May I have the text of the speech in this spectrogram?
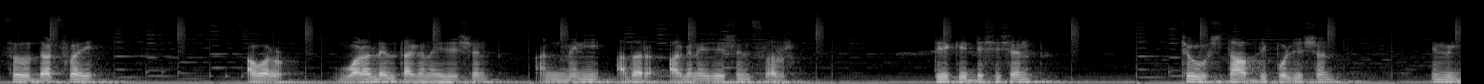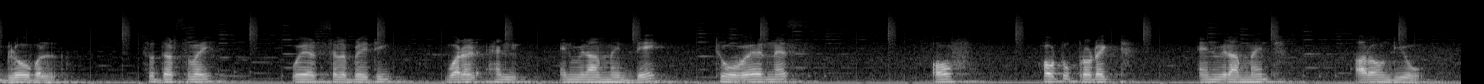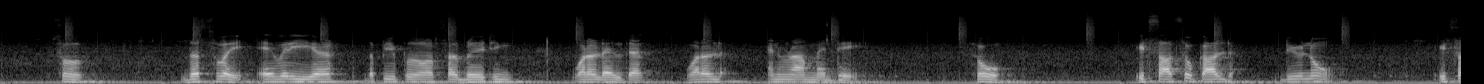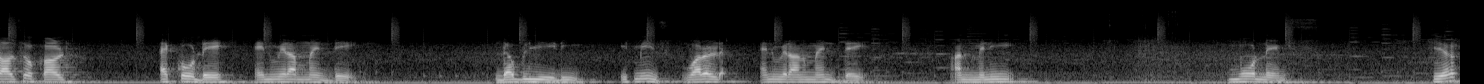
So that's why our world health organization and many other organizations are take a decision to stop the pollution in global. So that's why we are celebrating world health environment day to awareness of how to protect environment around you. So that's why every year the people are celebrating world health and world environment day. So it's also called do you know it's also called eco day environment day. Wed it means world environment day. And many more names here.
